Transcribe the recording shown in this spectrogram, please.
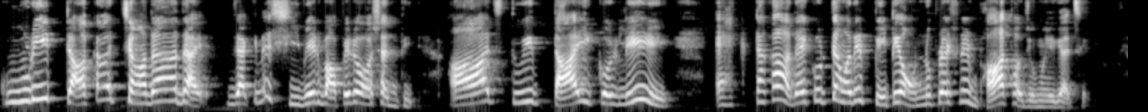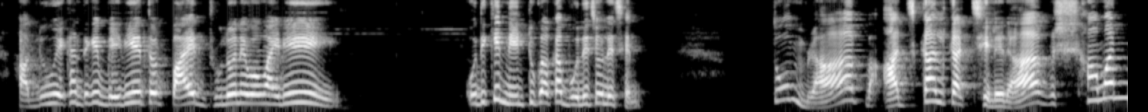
কুড়ি টাকা চাঁদা আদায়, যা কিনা শিবের বাপেরও অসাধ্যি। আজ তুই তাই করলি। এক টাকা আদায় করতে আমাদের পেটে অন্নপ্রাশনের ভাত হজম হয়ে গেছে। হাবলু, এখান থেকে বেরিয়ে তোর পায়ের ধুলো নেব, মাইরি। ওদিকে নেন্টু কাকা বলে চলেছেন। তোমরা আজকালকার ছেলেরা সামান্য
